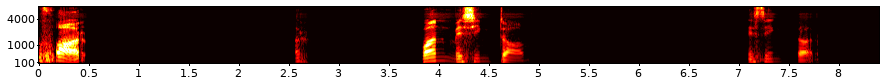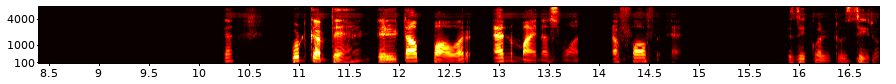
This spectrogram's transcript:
तो for one missing term missing term put करते हैं delta power n minus one f of x is equal to zero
